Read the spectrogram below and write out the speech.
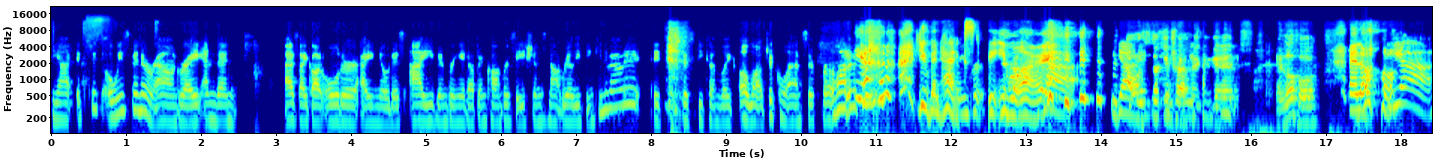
Yeah, it's just always been around, right? And then as I got older, I noticed I even bring it up in conversations, not really thinking about it. It just becomes like a logical answer for a lot of yeah. You've been hexed, for, the evil eye. Yeah, yeah. I was stuck in traffic again. Hello. Hello. Yeah,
